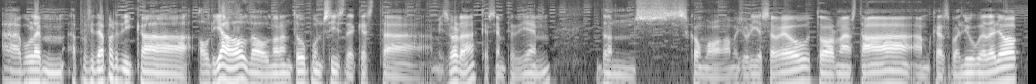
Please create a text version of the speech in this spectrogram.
Uh, volem aprofitar per dir que el dial del 91.6 d'aquesta emissora, que sempre diem, doncs, com la majoria sabeu, torna a estar amb belluga de lloc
